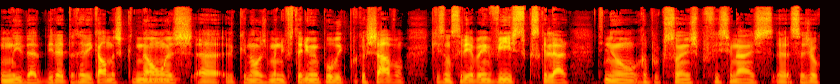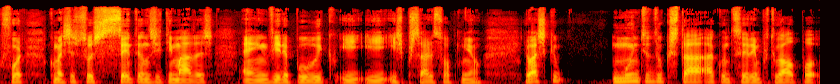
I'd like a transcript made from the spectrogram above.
um líder de direita radical, mas que não, as, uh, que não as manifestariam em público porque achavam que isso não seria bem visto, que se calhar tinham repercussões profissionais, uh, seja o que for, como estas pessoas se sentem legitimadas em vir a público e, e, e expressar a sua opinião. Eu acho que muito do que está a acontecer em Portugal pode,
